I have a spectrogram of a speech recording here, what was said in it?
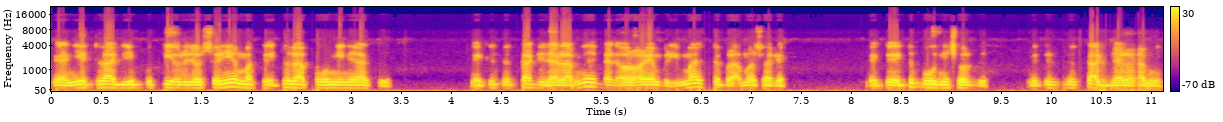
Dan ia telah diliputi oleh dosanya Maka itulah penghuni neraka. Mereka kekal di dalamnya Dan orang-orang yang beriman Kita beramal salih Mereka itu penghuni syurga. Mereka kekal di dalamnya.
